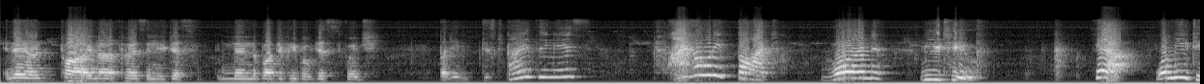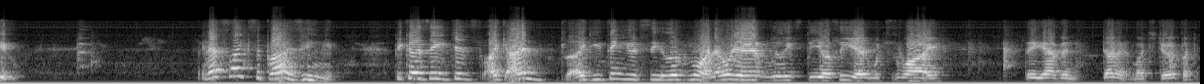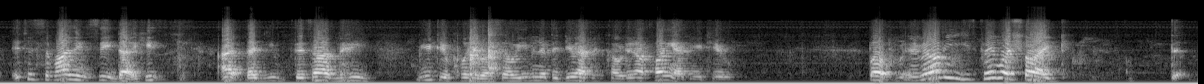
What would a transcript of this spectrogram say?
And then probably another person who just, and then a bunch of people just switch. But the surprising thing is, I've only fought one Mewtwo. Yeah, one Mewtwo. And that's like surprising. Because they just, like, I, like, you think you would see a little more. I know they haven't released DLC yet, which is why they haven't done it much to it, but it's just surprising to see that he's, uh, that you, there's not many Mewtwo players, so even if they do have the code, they're not playing as Mewtwo. But in reality, he's pretty much like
